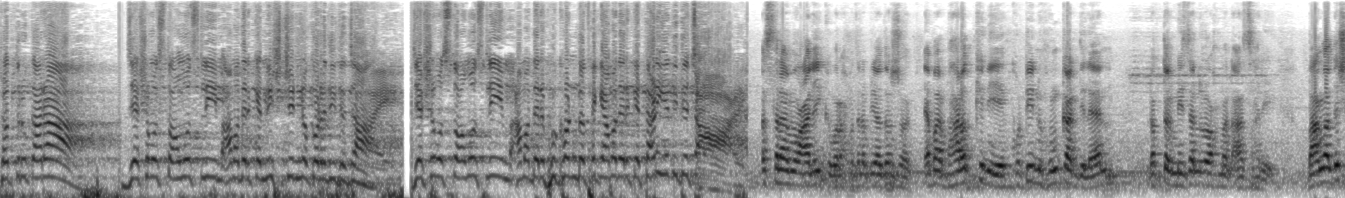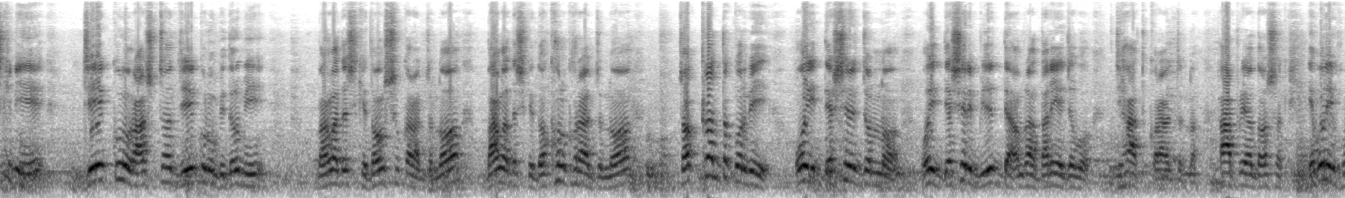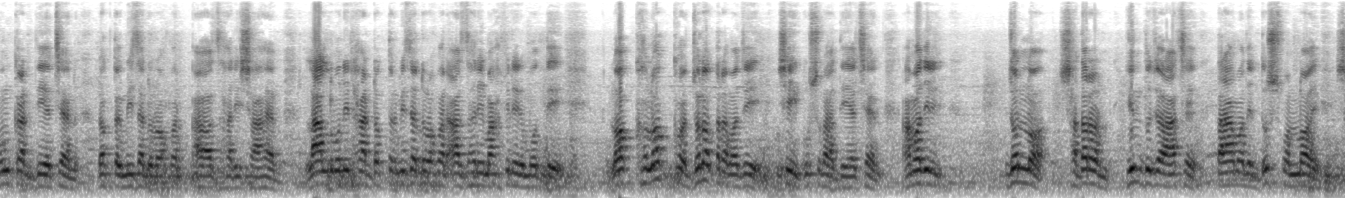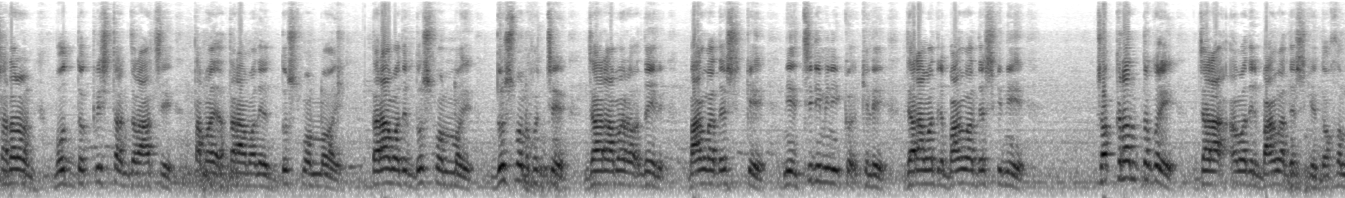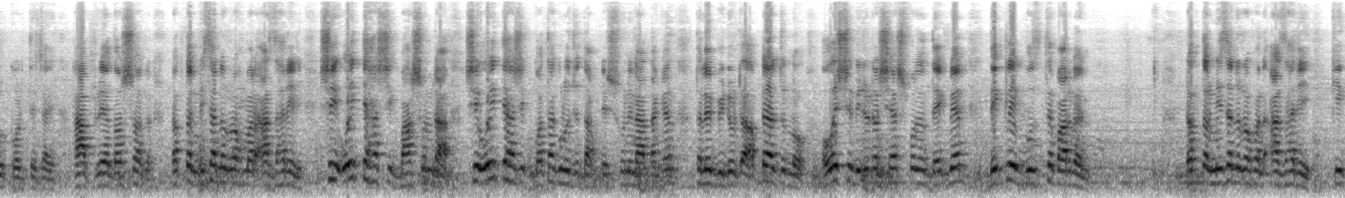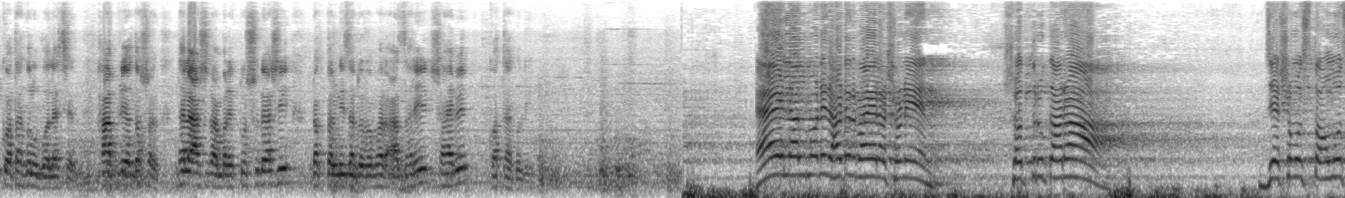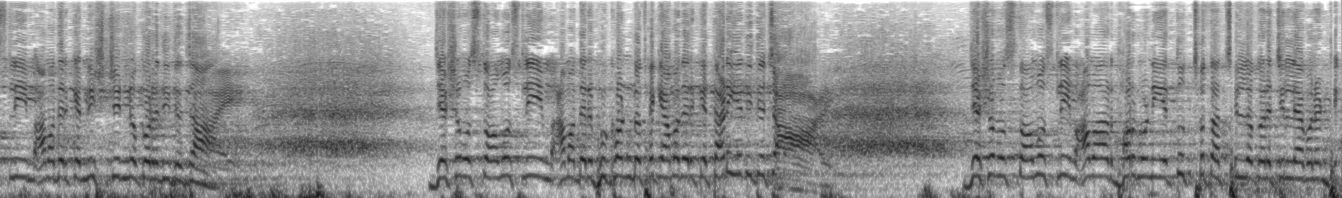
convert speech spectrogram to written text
শত্রু কারা? যে সমস্ত অমুসলিম আমাদেরকে নিশ্চিন্ন করে দিতে চায়, যে সমস্ত অমুসলিম আমাদের ভূখণ্ড থেকে আমাদেরকে তাড়িয়ে দিতে চায়। আসসালামু আলাইকুম রহমতুল্লাহ, প্রিয় দর্শক। এবার ভারতকে নিয়ে কঠিন হুঙ্কার দিলেন ডক্টর মিজানুর রহমান আজহারি। বাংলাদেশকে নিয়ে যে কোনো রাষ্ট্র, যে কোনো বিদ্রোহী বাংলাদেশকে ধ্বংস করার জন্য, বাংলাদেশকে দখল করার জন্য চক্রান্ত করবে। ওই দেশের জন্য, ওই দেশের বিরুদ্ধে আমরা দাঁড়িয়ে যাব জিহাদ করার জন্য। হ্যাঁ প্রিয় দর্শক, এমনই হুঙ্কার দিয়েছেন ডক্টর মিজানুর রহমান আজহারি সাহেব। লালমনিরহাট ডক্টর মিজানুর রহমান আজহারি মাহফিলের মধ্যে লক্ষ লক্ষ জনতার মাঝে সেই ঘোষণা দিয়েছেন। আমাদের জন্য সাধারণ হিন্দু যারা আছে, তারা আমাদের দুশ্মন নয়। সাধারণ বৌদ্ধ খ্রিস্টান যারা আছে, তারা- আমাদের দুশ্মন নয়। তারা আমাদের দুশ্মন নয়। দুশ্মন হচ্ছে যারা আমাদের বাংলাদেশকে নিয়ে চিরিমিনি খেলে, যারা আমাদের বাংলাদেশকে নিয়ে চক্রান্ত করে, যারা আমাদের বাংলাদেশকে দখল করতে চায়। হ্যাঁ প্রিয় দর্শক, ডক্টর মিসানুর রহমান আজহারির সেই ঐতিহাসিক ভাষণটা, সেই ঐতিহাসিক কথাগুলো যদি আপনি শুনে না থাকেন, তাহলে ভিডিওটা আপনার জন্য অবশ্যই ভিডিওটা শেষ পর্যন্ত দেখবেন। দেখলেই বুঝতে পারবেন ডক্টর মিজানুর রহমান আজহারি কি কথাগুলো বলেছেন? হ্যাঁ প্রিয় দর্শক, তাহলে আসুন আমরা একটু শুনে আসি। ডক্টর মিজানুর রহমান আজহারি সাহেবের কথাগুলি। এই লালমনির হাটের ভাইয়েরা শোনেন, শত্রু কারা? যে সমস্ত অমুসলিম আমাদেরকে নিশ্চিহ্ন করে দিতে চায়। যে সমস্ত অমুসলিম আমাদের ভূখণ্ড থেকে আমাদেরকে তাড়িয়ে দিতে চায়। যে সমস্ত অমুসলিম আমার ধর্ম নিয়ে তুচ্ছতা ছিল্ল করে চিল্লায় বলেন, ঠিক?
